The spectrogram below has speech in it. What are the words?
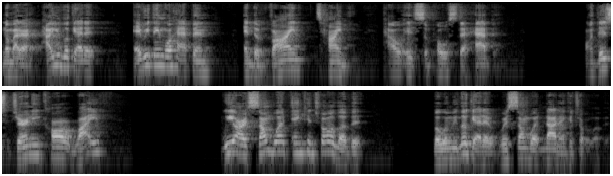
No matter how you look at it, everything will happen in divine timing, how it's supposed to happen on this journey called life, we are somewhat in control of it. But when we look at it, we're somewhat not in control of it.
